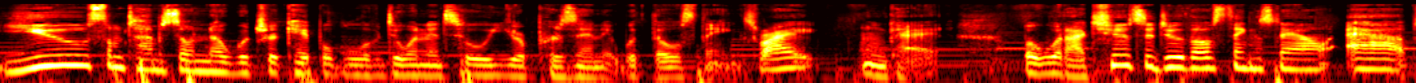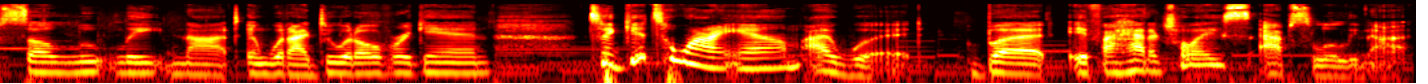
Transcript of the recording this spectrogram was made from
you sometimes don't know what you're capable of doing until you're presented with those things, right? Okay. But would I choose to do those things now? Absolutely not. And would I do it over again? To get to where I am, I would. But if I had a choice, absolutely not.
